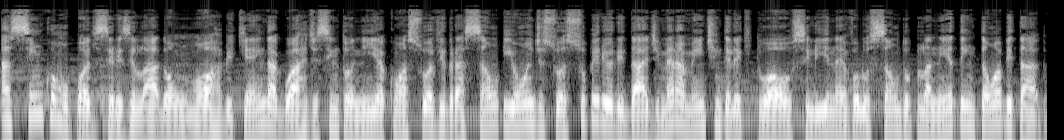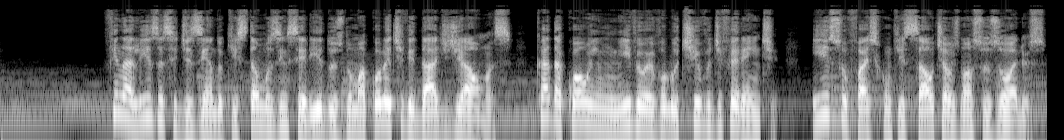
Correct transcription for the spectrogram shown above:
assim como pode ser exilado a um orbe que ainda guarde sintonia com a sua vibração e onde sua superioridade meramente intelectual auxilie na evolução do planeta então habitado. Finaliza-se dizendo que estamos inseridos numa coletividade de almas, cada qual em um nível evolutivo diferente, e isso faz com que salte aos nossos olhos,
